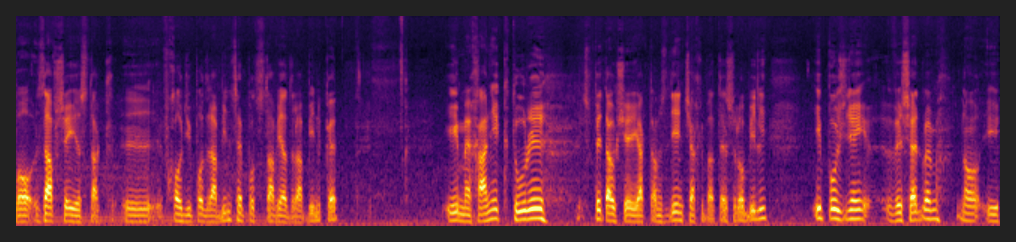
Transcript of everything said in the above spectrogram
bo zawsze jest tak, y, wchodzi po drabince, podstawia drabinkę i mechanik, który spytał się jak tam zdjęcia chyba też robili i później wyszedłem, no i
